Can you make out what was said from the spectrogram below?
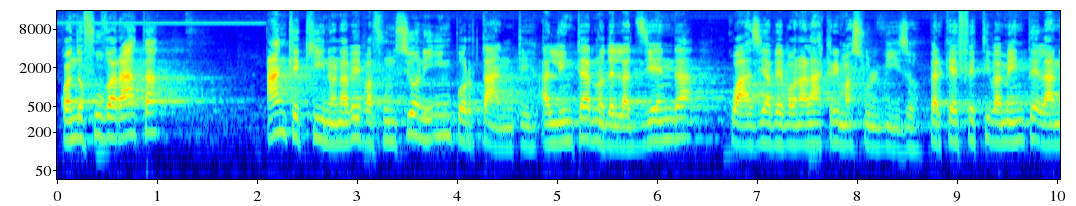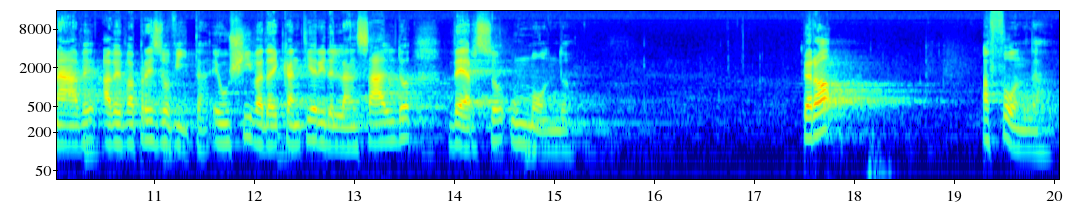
Quando fu varata, anche chi non aveva funzioni importanti all'interno dell'azienda quasi aveva una lacrima sul viso, perché effettivamente la nave aveva preso vita e usciva dai cantieri dell'Ansaldo verso un mondo. Però affonda.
